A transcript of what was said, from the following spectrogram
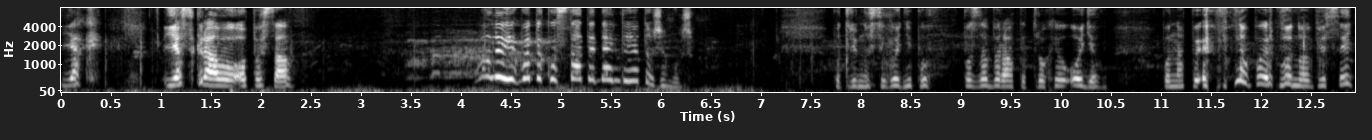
як яскраво описав. Але якби тако стати день, то я теж можу. Потрібно сьогодні по- позабирати трохи одягу. Понапирвано вісить.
